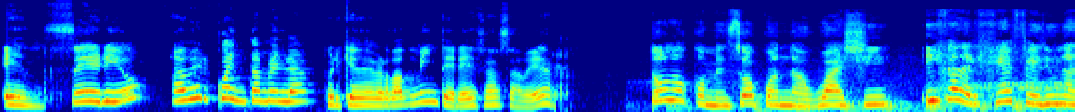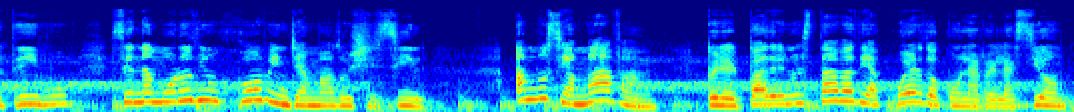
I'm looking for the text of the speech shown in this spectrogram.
¿En serio? A ver, cuéntamela, porque de verdad me interesa saber. Todo comenzó cuando Awashi, hija del jefe de una tribu, se enamoró de un joven llamado Shisil. Ambos se amaban, pero el padre no estaba de acuerdo con la relación,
